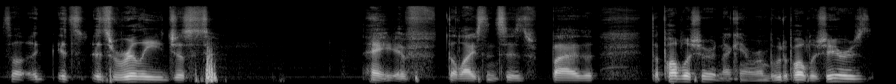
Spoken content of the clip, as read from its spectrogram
So uh, it's it's really just hey, if the license is by the the publisher, and I can't remember who the publishers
